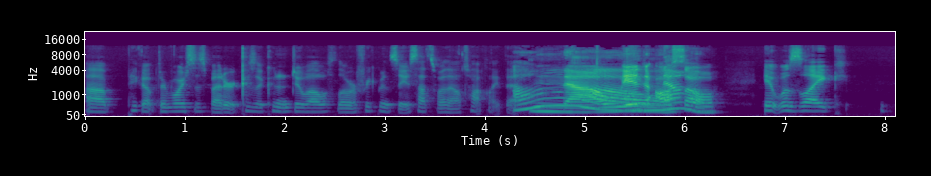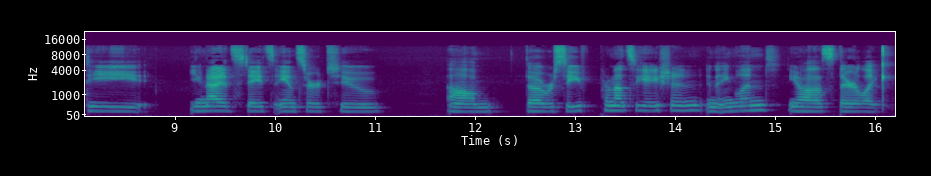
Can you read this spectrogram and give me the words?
uh, pick up their voices better because it couldn't do well with lower frequencies. That's why they all talk like that. Oh. No. and no. also, it was like the United States answer to um, the received pronunciation in England. You know, that's their like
